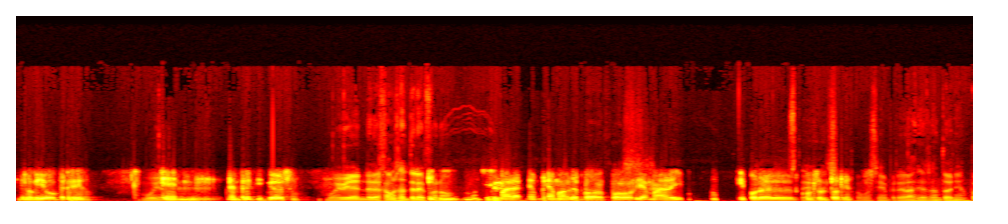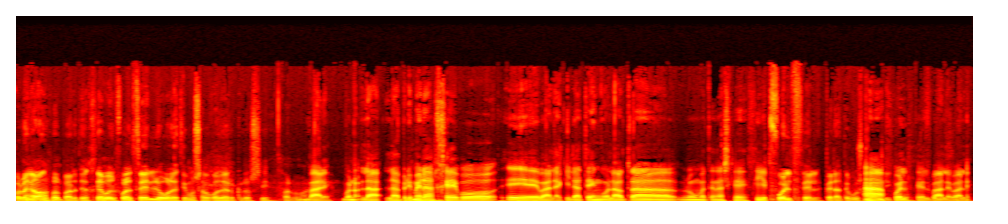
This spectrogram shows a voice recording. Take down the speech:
de lo que llevo perdido. Muy bien. En, principio eso. Muy bien, le dejamos al teléfono. muchísimas gracias, muy amable por, por llamar y, y por el consultorio. Como siempre, gracias Antonio. Pues venga, vamos por partes. Gebo fue el C y luego le decimos algo de Aircross, sí. Vale, bueno, la, la primera Gebo, eh, vale, aquí la tengo. La otra, luego me tendrás que decir. Fue el CEL, espera, te busco. Ah, fue el CEL, vale, vale.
